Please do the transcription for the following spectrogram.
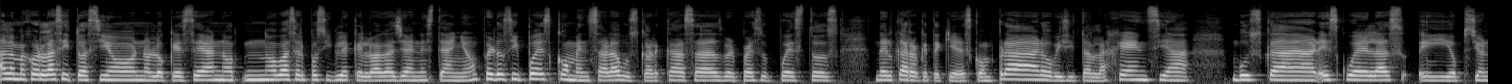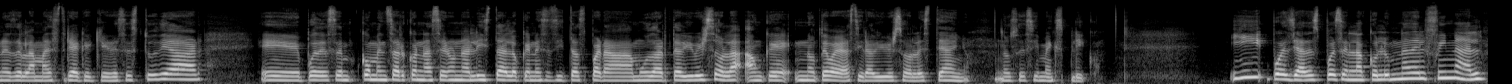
a lo mejor la situación o lo que sea no, no va a ser posible que lo hagas ya en este año, pero sí puedes comenzar a buscar casas, ver presupuestos del carro que te quieres comprar o visitar la agencia, buscar escuelas y opciones de la maestría que quieres estudiar. Eh, puedes em, comenzar con hacer una lista de lo que necesitas para mudarte a vivir sola, aunque no te vayas a ir a vivir sola este año. No sé si me explico. Y pues ya después en la columna del final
